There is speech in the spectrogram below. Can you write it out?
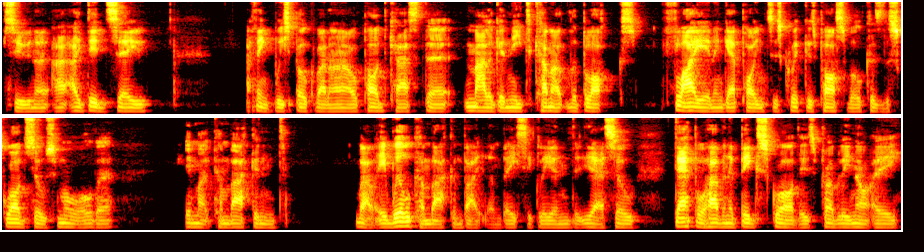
soon. I, I did say, I think we spoke about on our podcast that Malaga need to come out of the blocks, fly in, and get points as quick as possible because the squad's so small that it might come back and well, it will come back and bite them basically. And yeah, so Depor having a big squad is probably not a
